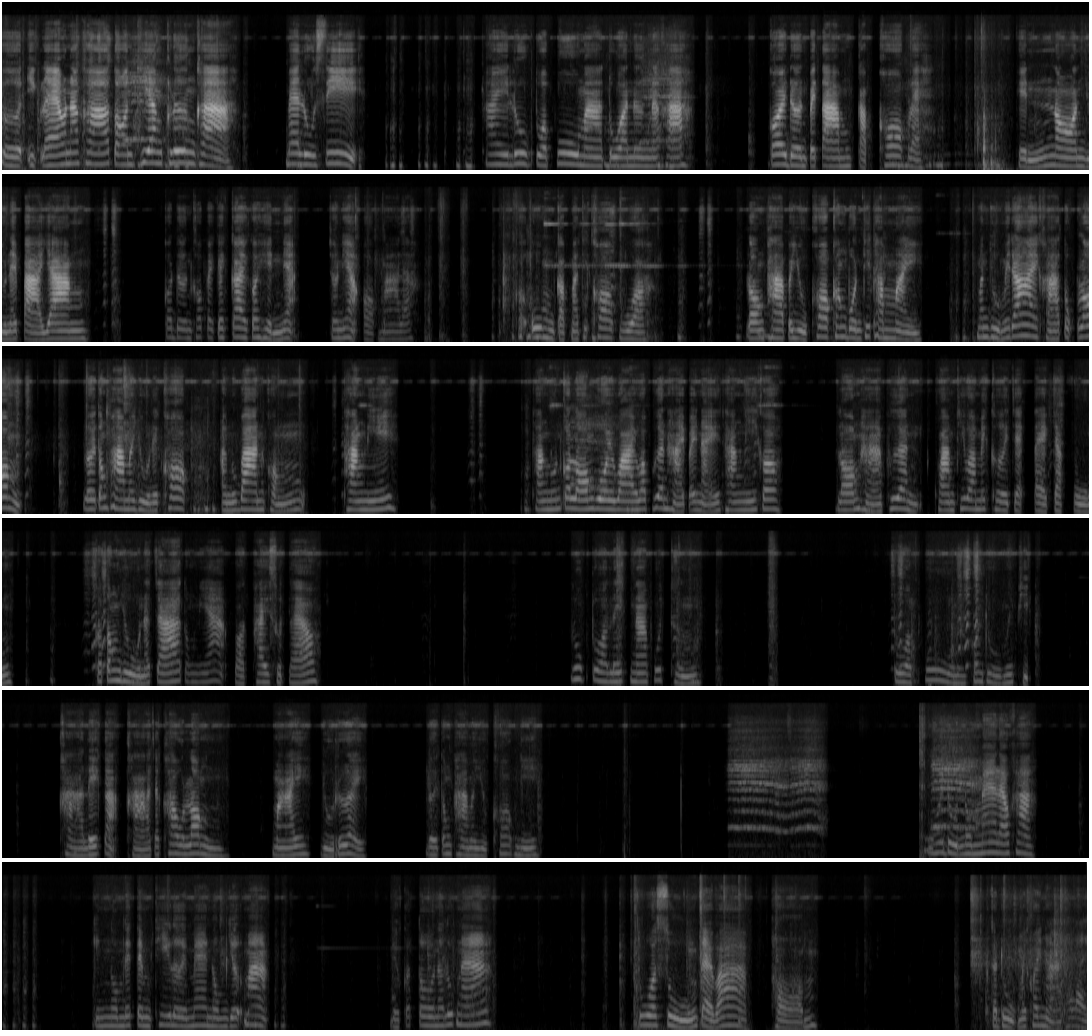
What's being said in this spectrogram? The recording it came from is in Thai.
เกิดอีกแล้วนะคะ ตอนเที่ยงครึ่งค่ะ แม่ลูซี่ ให้ลูกตัวผู้มาตัวหนึ่งนะคะ ก้อยเดินไปตามกับคอกแหละ เห็นนอนอยู่ในป่ายาง ก็เดินเข้าไปใกล้ ๆ ก็เห็นเนี่ย เจ้าเนี่ยออกมาแล้ว ก็อุ้มกลับมาที่คอกวัว ลองพาไปอยู่คอกข้างบนที่ทำใหม่ มันอยู่ไม่ได้ขาตกล่องเลยต้องพามาอยู่ในคอก อนุบาลของทางนี้ ทางนู้นก็ร้องโวยวายว่าเพื่อนหายไปไหน ทางนี้ก็ร้องหาเพื่อน ความที่ว่าไม่เคยจะแตกจากฝูง ก็ต้องอยู่นะจ๊ะ ตรงเนี้ย ปลอดภัยสุดแล้ว ลูกตัวเล็กนะ พูดถึง ตัวผู้นะก็ดูไม่ผิด ขาเล็กอะ่ะ ขาจะเข้าล่องไม้อยู่เรื่อย เลยต้องพามาอยู่คอกนี้ โอ้ยดูดนมแม่แล้วค่ะ กินนมได้เต็มที่เลยแม่นมเยอะมาก เดี๋ยวก็โตนะลูกนะ ตัวสูงแต่ว่าผอม กระดูกไม่ค่อยหนาเท่าไหร่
